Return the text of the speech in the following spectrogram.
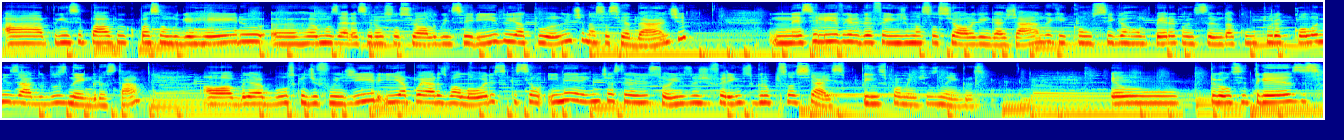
A principal preocupação do Guerreiro uh, Ramos era ser um sociólogo inserido e atuante na sociedade. Nesse livro, ele defende uma socióloga engajada que consiga romper a condição da cultura colonizada dos negros, tá? A obra busca difundir e apoiar os valores que são inerentes às tradições dos diferentes grupos sociais, principalmente os negros. Eu trouxe três,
